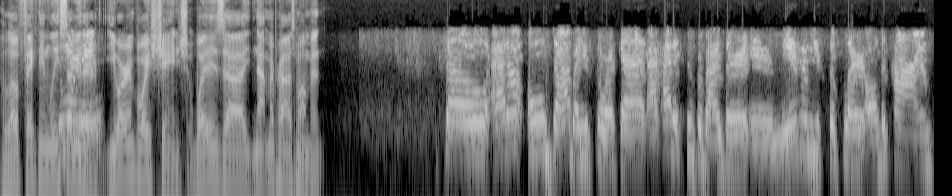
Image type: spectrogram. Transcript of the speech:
Hello, fake name Lisa. Are you there? You are in voice change. What is uh not my proudest moment? So at our old job I used to work at, I had a supervisor, and me and him used to flirt all the time.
